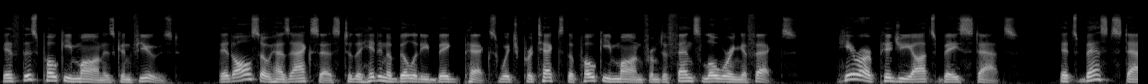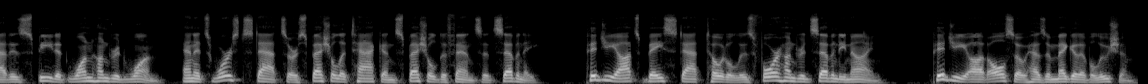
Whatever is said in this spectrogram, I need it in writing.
if this Pokemon is confused. It also has access to the hidden ability Big Pecks which protects the Pokemon from defense-lowering effects. Here are Pidgeot's base stats. Its best stat is speed at 101, and its worst stats are special attack and special defense at 70. Pidgeot's base stat total is 479. Pidgeot also has a Mega Evolution.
